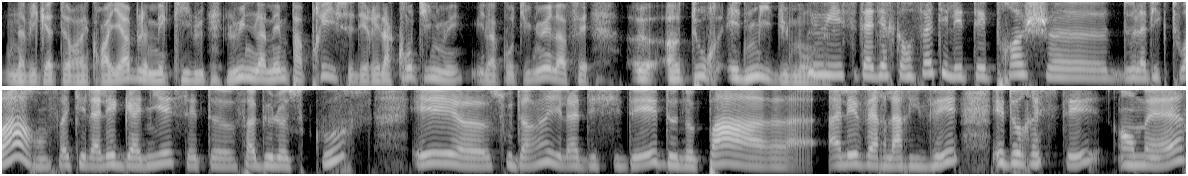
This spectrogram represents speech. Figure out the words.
navigateur incroyable, mais qui lui ne l'a même pas pris. C'est-à-dire, il a continué, il a continué, il a fait euh, un tour et demi du monde. Oui, c'est-à-dire qu'en fait, il était proche de la victoire. En fait, il allait gagner cette fabuleuse course, et soudain, il a décidé de ne pas aller vers l'arrivée et de rester en mer.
